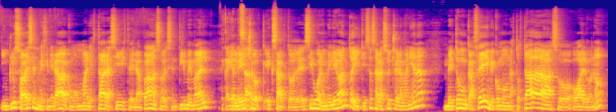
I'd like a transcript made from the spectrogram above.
incluso a veces me generaba como un malestar así, viste, de la panza o de sentirme mal. Te caía el pesado. hecho, exacto, de decir, bueno, me levanto y quizás a las 8 de la mañana me tomo un café y me como unas tostadas o, o algo, ¿no?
